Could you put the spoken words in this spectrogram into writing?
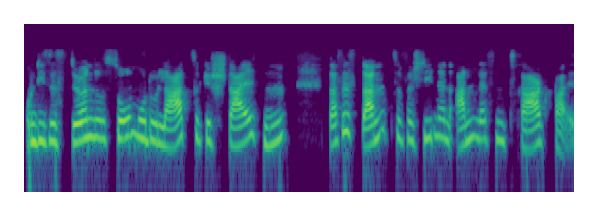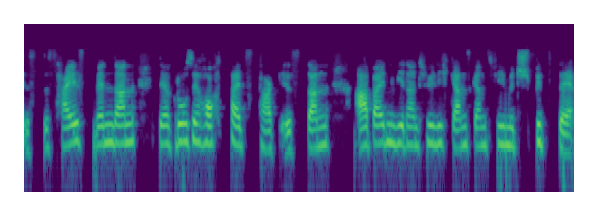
und dieses Dirndl so modular zu gestalten, dass es dann zu verschiedenen Anlässen tragbar ist. Das heißt, wenn dann der große Hochzeitstag ist, dann arbeiten wir natürlich ganz, ganz viel mit Spitze.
